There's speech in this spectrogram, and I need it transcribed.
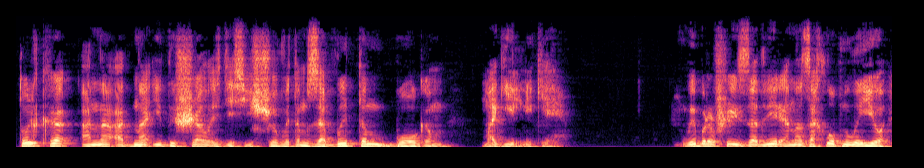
Только она одна и дышала здесь еще, в этом забытом богом могильнике. Выбравшись за дверь, она захлопнула ее,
